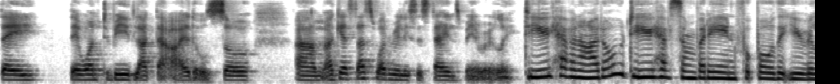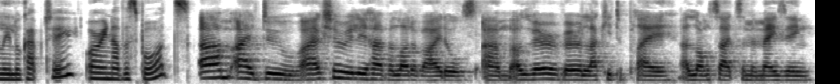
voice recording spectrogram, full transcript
they, they want to be like their idols. So um, I guess that's what really sustains me, really. Do you have an idol? Do you have somebody in football that you really look up to or in other sports? Um, I do. I actually really have a lot of idols. Um, I was very, very lucky to play alongside some amazing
